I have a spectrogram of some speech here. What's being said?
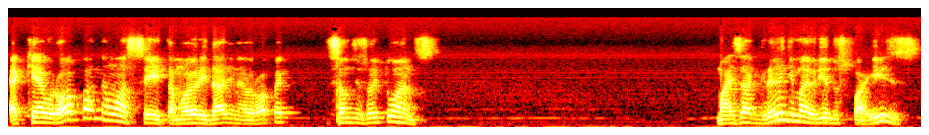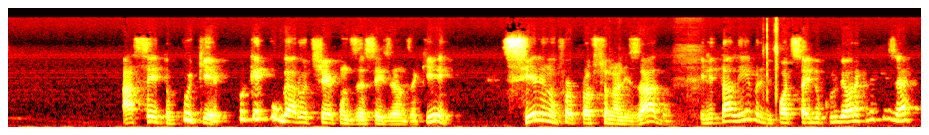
É que a Europa não aceita, a maioridade na Europa é, são 18 anos. Mas a grande maioria dos países aceitam. Por quê? Porque o garoto chega com 16 anos aqui, se ele não for profissionalizado, ele está livre, ele pode sair do clube a hora que ele quiser.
